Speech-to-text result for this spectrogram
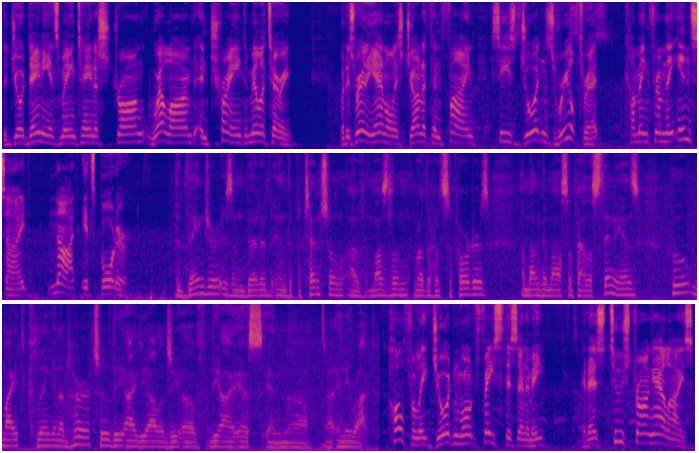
the Jordanians maintain a strong, well armed, and trained military. But Israeli analyst Jonathan Fine sees Jordan's real threat coming from the inside, not its border. The danger is embedded in the potential of Muslim Brotherhood supporters, among them also Palestinians, who might cling and adhere to the ideology of the IS in, uh, uh, in Iraq. Hopefully, Jordan won't face this enemy. It has two strong allies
